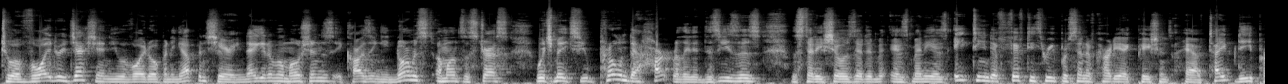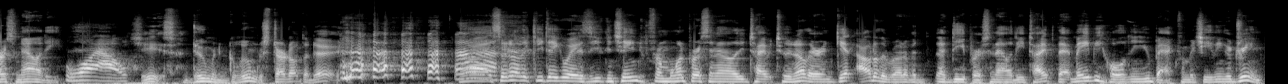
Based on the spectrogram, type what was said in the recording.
To avoid rejection, you avoid opening up and sharing negative emotions, causing enormous amounts of stress, which makes you prone to heart related diseases. The study shows that as many as 18 to 53% of cardiac patients have type D personality. Wow. Jeez, doom and gloom to start out the day. uh, so, another key takeaway is you can change from one personality type to another and get out of the rut of a, a D personality type that may be holding you back from achieving your dream.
